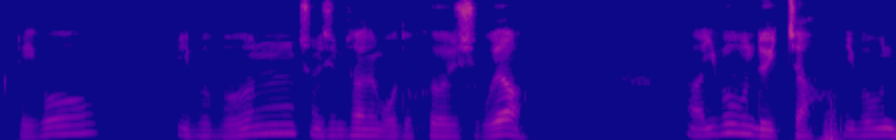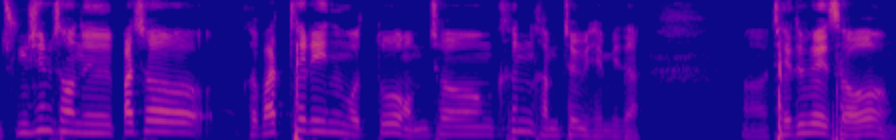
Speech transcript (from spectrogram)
그리고 이 부분 중심선을 모두 그어주시고요. 어, 이 부분도 있죠. 이 부분 중심선을 빠져 그 빠뜨리는 것도 엄청 큰 감점이 됩니다. 어, 제도에서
